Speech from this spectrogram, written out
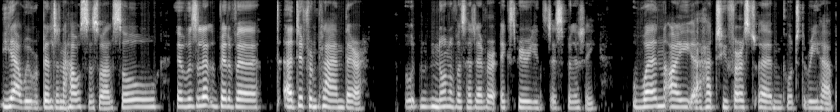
yeah, we were building a house as well, so it was a little bit of a a different plan there. None of us had ever experienced disability. When I had to first um, go to the rehab,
